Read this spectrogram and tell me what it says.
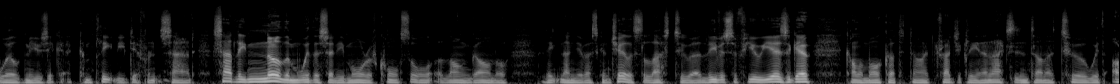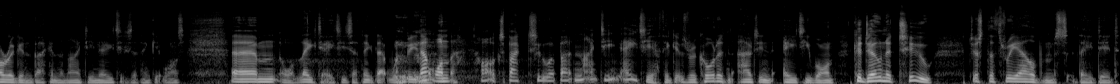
world music, a completely different sound. Sadly, none of them with us anymore, of course, all long gone. Or I think Nanya Vasconcelos, the last to uh, leave us a few years ago. Collin Walcott died tragically in an accident on a tour with Oregon back in the 1980s, I think it was, um, or late 80s, I think that would be. that one harks back to about 1980, I think it was recorded out in 81. Codona 2, just the three albums they did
